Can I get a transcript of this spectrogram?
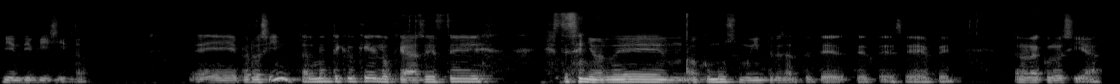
bien difícil, ¿no? Eh, pero sí, realmente creo que lo que hace este, este señor de Ocumus, muy interesante, No la conocía.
